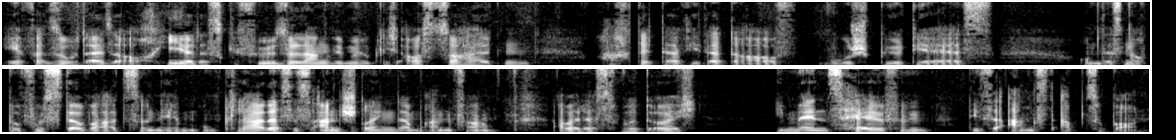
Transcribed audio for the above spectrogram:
Ihr versucht also auch hier das Gefühl so lang wie möglich auszuhalten, achtet da wieder drauf, wo spürt ihr es, um das noch bewusster wahrzunehmen. Und klar, das ist anstrengend am Anfang, aber das wird euch immens helfen, diese Angst abzubauen.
